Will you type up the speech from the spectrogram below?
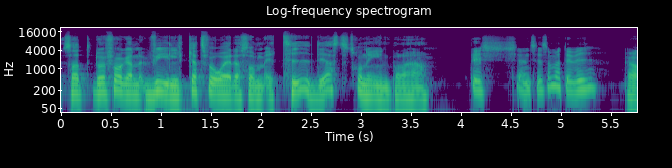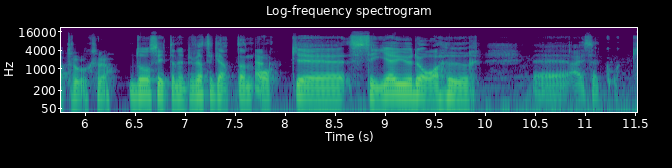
Så att då är frågan, vilka två är det som är tidigast tror ni in på det här? Det känns ju som att det är vi. Jag tror också det. Då sitter ni på Vetterkatten Ja. och eh, ser ju då hur eh, Isaac och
